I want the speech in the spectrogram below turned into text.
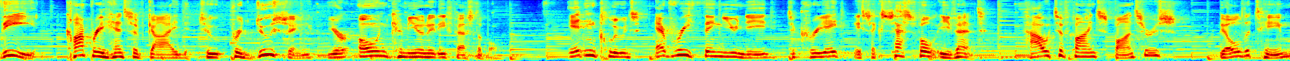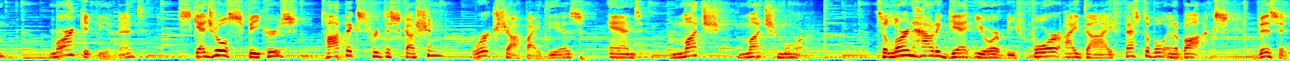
the comprehensive guide to producing your own community festival. It includes everything you need to create a successful event how to find sponsors, build a team, market the event, schedule speakers, topics for discussion, workshop ideas, and much, much more. To learn how to get your Before I Die Festival in a box, visit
